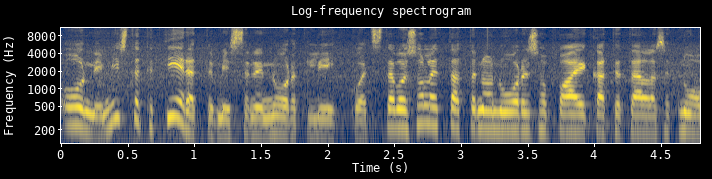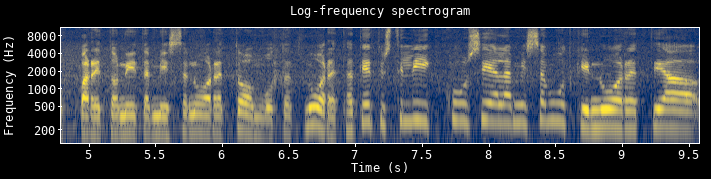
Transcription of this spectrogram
on, niin mistä te tiedätte, missä ne nuoret liikkuu? Et sitä voisi olettaa, että nuo nuorisopaikat ja tällaiset nuopparit on niitä, missä nuoret on, mutta nuorethan tietysti liikkuu siellä, missä muutkin nuoret, ja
